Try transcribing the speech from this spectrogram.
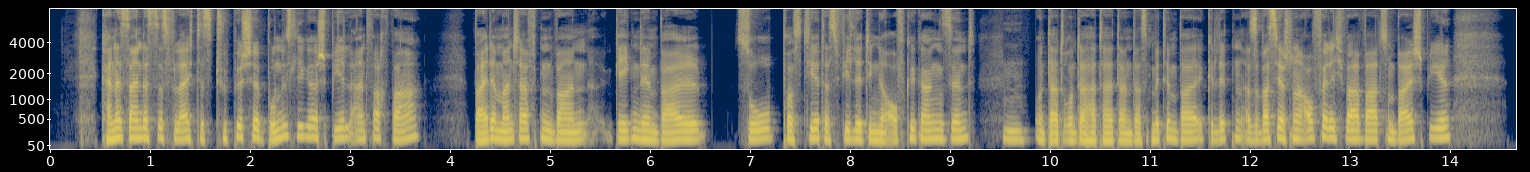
Kann es sein, dass das vielleicht das typische Bundesligaspiel einfach war? Beide Mannschaften waren gegen den Ball so postiert, dass viele Dinge aufgegangen sind. Hm. Und darunter hat halt dann das mit dem Ball gelitten. Also was ja schon auffällig war, war zum Beispiel,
